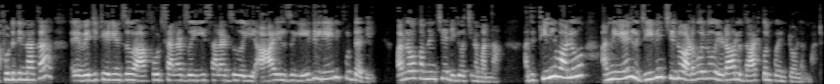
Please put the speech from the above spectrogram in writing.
ఆ ఫుడ్ తిన్నాక వెజిటేరియన్స్ ఆ ఫుడ్ సలాడ్స్ ఈ సలాడ్స్ ఈ ఆయిల్స్ ఏది లేని ఫుడ్ అది. పరలోకం నుంచే దిగి వచ్చిన మన్నా. అది తిని వాళ్ళు అన్ని ఏళ్ళు జీవించిండు అడవులు ఎడార్లు దాటుకొని పోయినోళ్ళు అనమాట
